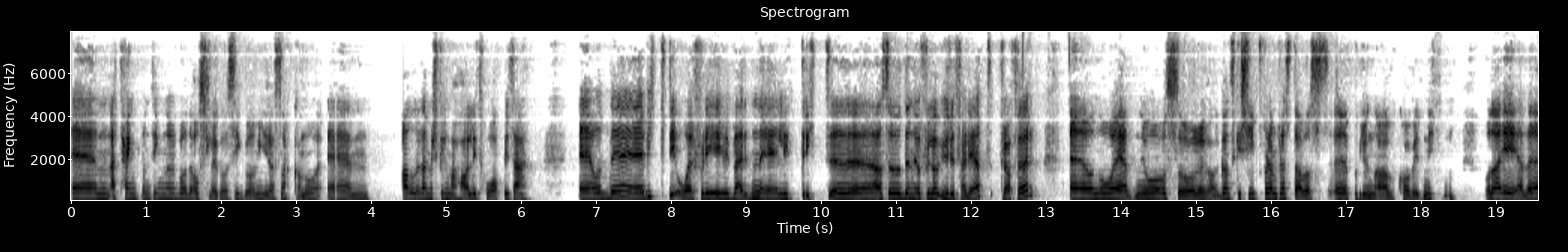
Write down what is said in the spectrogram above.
Jeg tenkte på en ting når både Åslaug og Sigve og Mira snakka nå. Alle deres filmer har litt håp i seg. Eh, og det er viktig år, fordi verden er litt dritt. Eh, altså, den er jo full av urettferdighet fra før. Eh, og nå er den jo også ganske kjip for de fleste av oss pga. covid-19. Og da er det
